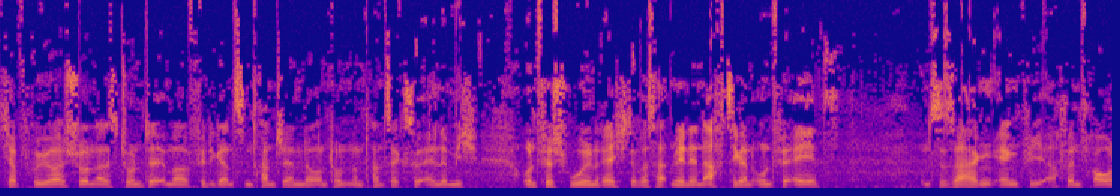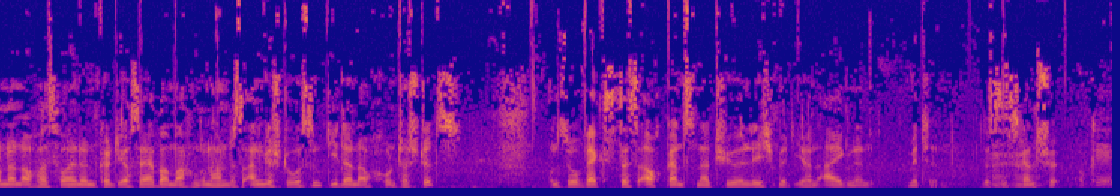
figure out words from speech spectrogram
ich habe früher schon als Tunte immer für die ganzen Transgender und Tunten und Transsexuelle mich und für Schwulenrechte, was hatten wir in den 80ern und für AIDS und zu sagen irgendwie, ach, wenn Frauen dann auch was wollen, dann könnt ihr auch selber machen und haben das angestoßen, die dann auch unterstützt. Und so wächst es auch ganz natürlich mit ihren eigenen Mitteln. Das mhm. ist ganz schön. Okay.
